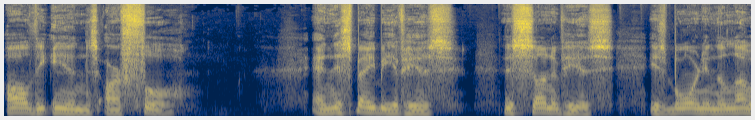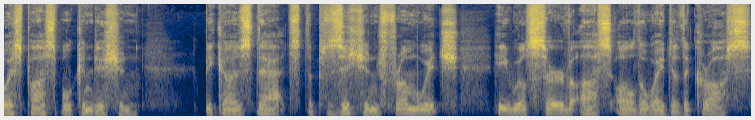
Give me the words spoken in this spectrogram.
all the ends are full. And this baby of his, this son of his, is born in the lowest possible condition because that's the position from which he will serve us all the way to the cross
